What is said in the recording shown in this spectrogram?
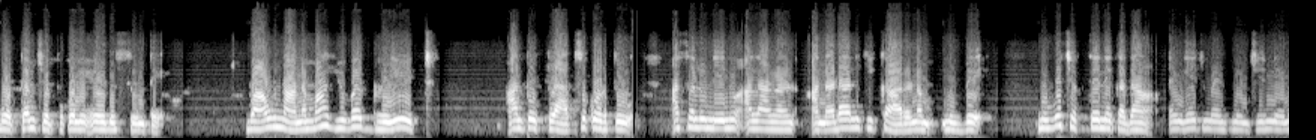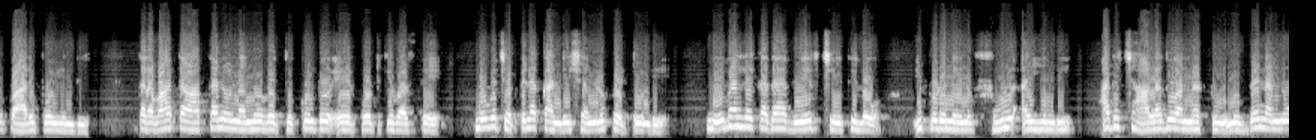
మొత్తం చెప్పుకొని ఏడుస్తుంటే. వావు నానమ్మ యువర్ గ్రేట్ అంటూ క్లాప్స్ కొడుతూ అసలు నేను అలా అన- అనడానికి కారణం నువ్వే. నువ్వు చెప్తేనే కదా ఎంగేజ్మెంట్ నుంచి నేను పారిపోయింది. తర్వాత తను నన్ను వెతుక్కుంటూ ఎయిర్పోర్ట్కి వస్తే నువ్వు చెప్పిన కండిషన్లు పెట్టింది. నీ వల్లే కదా వేర్ చేతిలో ఇప్పుడు నేను ఫూల్ అయ్యింది. అది చాలదు అన్నట్టు నువ్వే నన్ను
